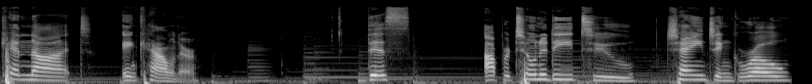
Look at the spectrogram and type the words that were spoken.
cannot encounter this opportunity to change and grow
